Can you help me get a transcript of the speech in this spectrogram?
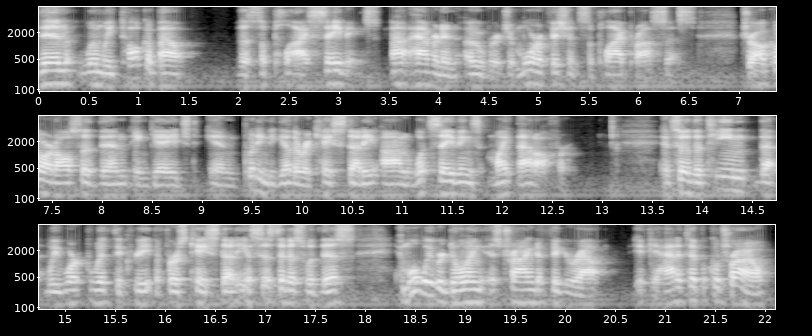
Then, when we talk about the supply savings, not having an overage, a more efficient supply process, TrialCard also then engaged in putting together a case study on what savings might that offer. And so the team that we worked with to create the first case study assisted us with this. And what we were doing is trying to figure out if you had a typical trial,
